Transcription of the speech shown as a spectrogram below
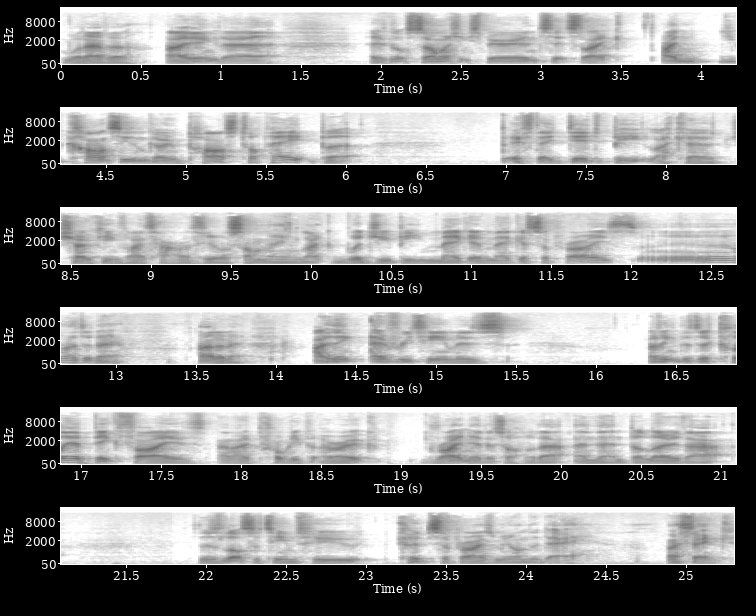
whatever. I think they're they've got so much experience. It's like I you can't see them going past top eight, but if they did beat like a choking vitality or something, like would you be mega mega surprised? Uh, I don't know. I don't know. I think every team is. I think there's a clear big five, and I'd probably put Heroic right near the top of that, and then below that, there's lots of teams who could surprise me on the day. I think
